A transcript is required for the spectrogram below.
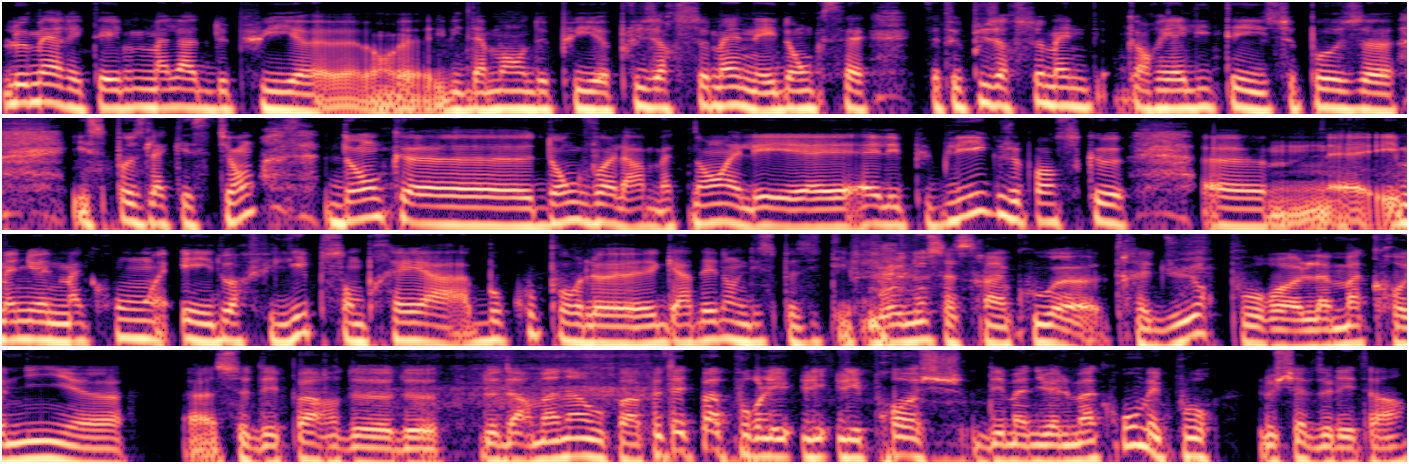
le maire était malade depuis, euh, évidemment, depuis plusieurs semaines, et donc ça fait plusieurs semaines qu'en réalité il se pose, euh, il se pose la question. Donc, euh, donc voilà. Maintenant, elle est, elle est publique. Je pense que euh, Emmanuel Macron et Édouard Philippe sont prêts à beaucoup pour le garder dans le dispositif. Bruno, ça serait un coup euh, très dur pour euh, la Macronie, euh, euh, ce départ de, de, de Darmanin ou pas? Peut-être pas pour les, les, les proches d'Emmanuel Macron, mais pour le chef de l'État.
